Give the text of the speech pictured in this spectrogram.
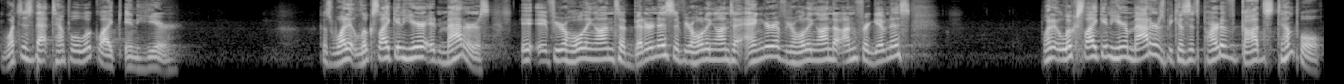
what does that temple look like in here? Because what it looks like in here, it matters. If you're holding on to bitterness, if you're holding on to anger, if you're holding on to unforgiveness, what it looks like in here matters because it's part of God's temple.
